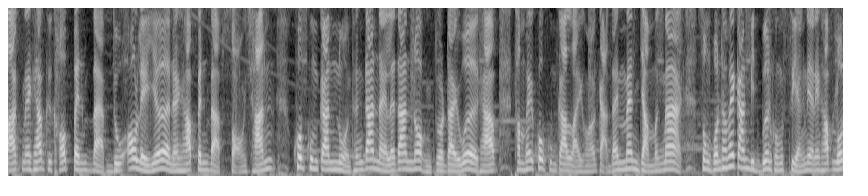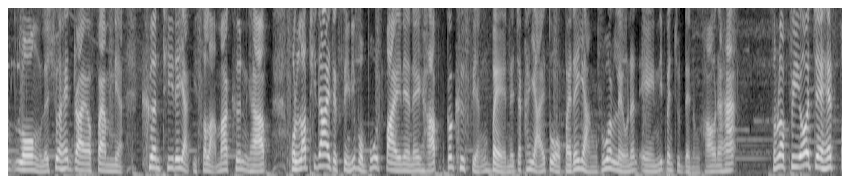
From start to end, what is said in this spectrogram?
ลักษณ์นะครับ คือเขาเป็นแบบ dual layer นะครับ เป็นแบบ 2 ชั้น ควบคุมการหน่วงทั้งด้านในและด้านนอกของตัว driver ครับทำให้ควบคุมการไหลของอากาศได้แม่นยำมากๆ ส่งผลทำให้การบิดเบือนของเสียงเนี่ยนะครับลดลงและช่วยให้ diaphragm เนี่ยเคลื่อนที่ได้อย่างอิสระมากขึ้นครับ ผลลัพธ์ที่ได้จากสิ่งที่ผมพูดไปเนี่ยนะครับก็คือเสียงเบสเนี่ยจะขยายตัวออกไปได้อย่างรวดเร็วนั่นเอง นี่เป็นจุดเด่นของเขานะฮะ สำหรับ Fio JH5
